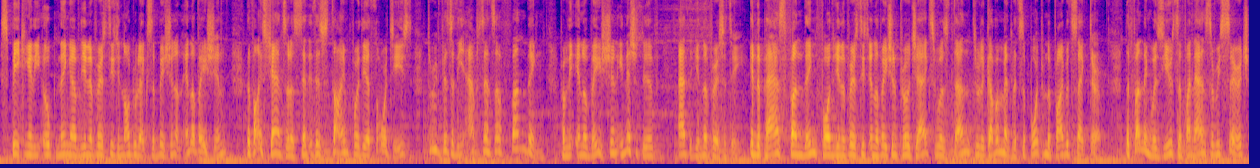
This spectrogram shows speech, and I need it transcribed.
Speaking at the opening of the university's inaugural exhibition on innovation, the Vice Chancellor said it is time for the authorities to revisit the absence of funding from the Innovation Initiative at the university. In the past, funding for the university's innovation projects was done through the government with support from the private sector. The funding was used to finance the research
